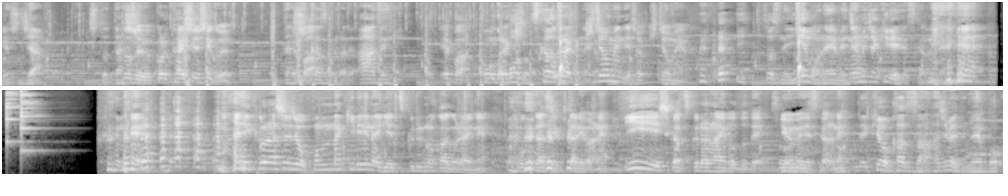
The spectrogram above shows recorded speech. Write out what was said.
よしじゃあちょっとどうする？これ回収していく？ダッシュ家族らでああぜひ。やっぱ今後ボート使うかもしれ面でしょ？几帳面。そうですね家もねめちゃめちゃ綺麗ですからね。ね。マイクラ史上こんな綺麗な家作るのかぐらいね僕たち二人はね。いい家しか作らないことで有名ですからね。で今日カズさん初めてねぼ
